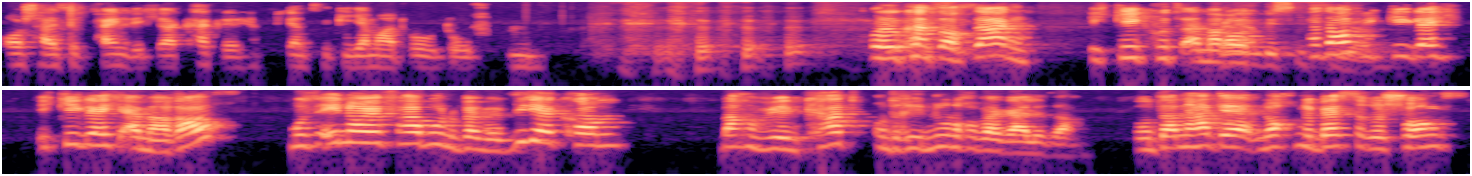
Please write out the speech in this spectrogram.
oh scheiße, peinlich, ja, kacke, ich hab die ganze Zeit gejammert, oh doof. Hm. Oder du kannst auch sagen, ich gehe kurz einmal raus. Pass auf, ich gehe gleich, ich gehe gleich einmal raus, muss eh neue Farbe und wenn wir wiederkommen, machen wir einen Cut und reden nur noch über geile Sachen. Und dann hat er noch eine bessere Chance,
